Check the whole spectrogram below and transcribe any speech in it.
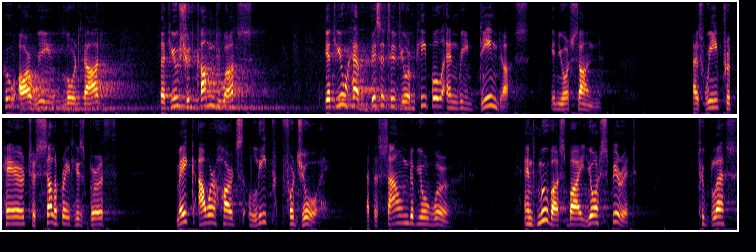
Who are we, Lord God, that you should come to us? Yet you have visited your people and redeemed us in your Son. As we prepare to celebrate his birth, make our hearts leap for joy at the sound of your word, and move us by your Spirit to bless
